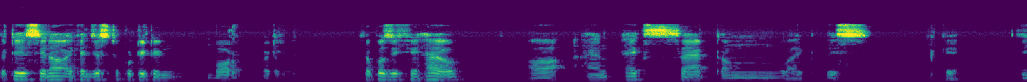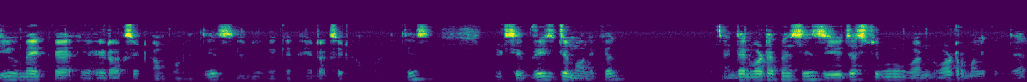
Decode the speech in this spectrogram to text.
that is you know I can just put it in more better way. Suppose if you have uh, an X atom like this you make a, hydroxide compound like this and you make an hydroxide compound like this. It's a bridged molecule. And then what happens is you just remove one water molecule there.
